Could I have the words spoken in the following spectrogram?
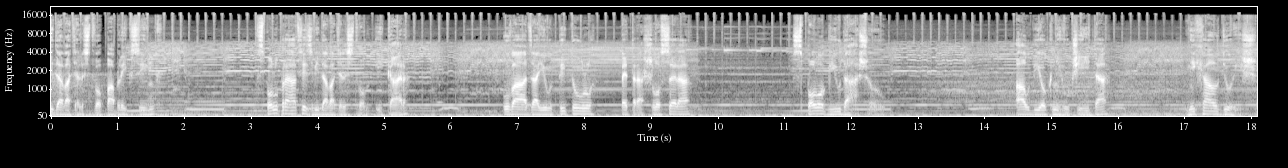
Vydavateľstvo Public Sync v spolupráci s vydavateľstvom IKAR uvádzajú titul Petra Šlosera Spolok Judášov. Audioknihu číta Michal Ďuriš.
